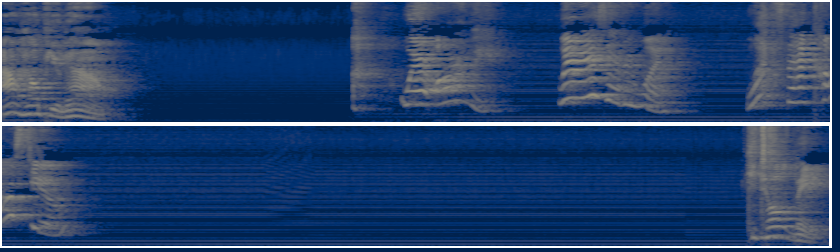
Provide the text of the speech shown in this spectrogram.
I'll help you now. Where are we? Where is everyone? What's that costume? He told me.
